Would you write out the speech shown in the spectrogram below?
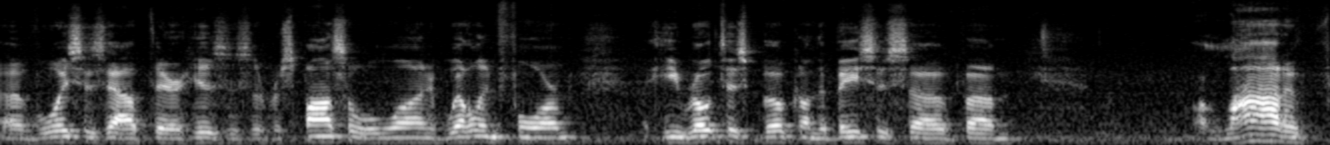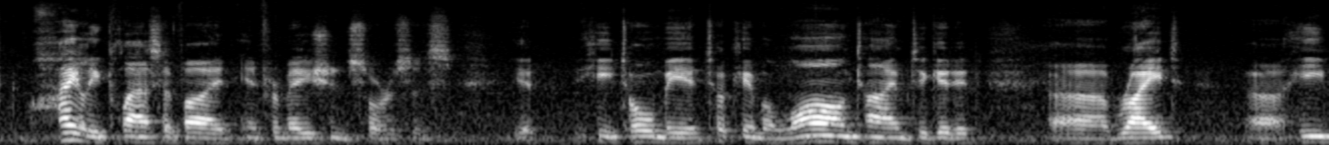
uh, voices out there, his is a responsible one, well-informed. He wrote this book on the basis of um, a lot of highly classified information sources. It, he told me it took him a long time to get it uh, right. Uh, he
